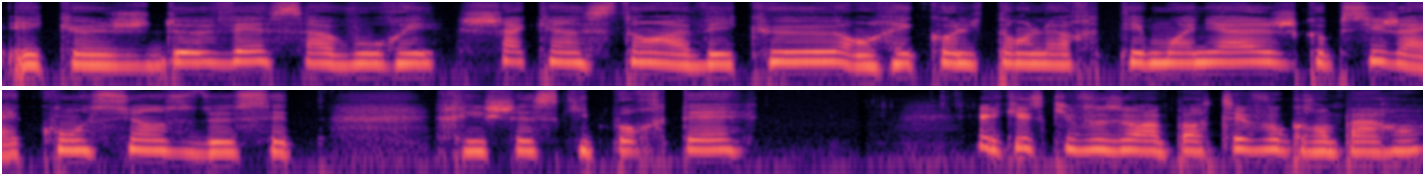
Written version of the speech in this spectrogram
et que je devais savourer chaque instant avec eux en récoltant leurs témoignages, comme si j'avais conscience de cette richesse qu'ils portaient. Et qu'est-ce qui vous ont apporté vos grands-parents?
